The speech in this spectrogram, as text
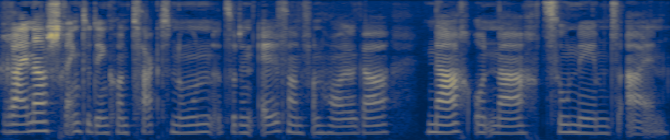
Rainer schränkte den Kontakt nun zu den Eltern von Holger nach und nach zunehmend ein.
